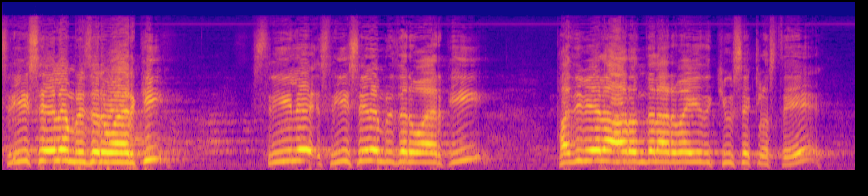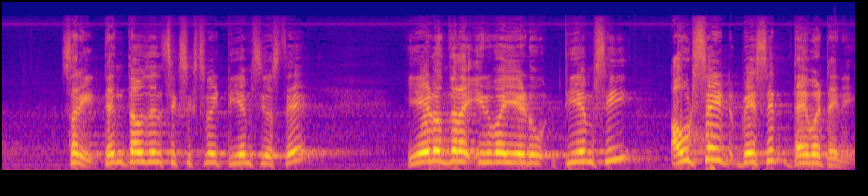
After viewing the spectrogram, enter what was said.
శ్రీశైలం రిజర్వాయర్కి శ్రీలే శ్రీశైలం రిజర్వాయర్కి పదివేల ఆరు వందల అరవై ఐదు క్యూసెక్లు వస్తే sorry ten thousand six sixty five TMC వస్తే ఏడు వందల ఇరవై ఏడు టీఎంసీ అవుట్ సైడ్ బేసిన్ డైవర్ట్ అయినాయి.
